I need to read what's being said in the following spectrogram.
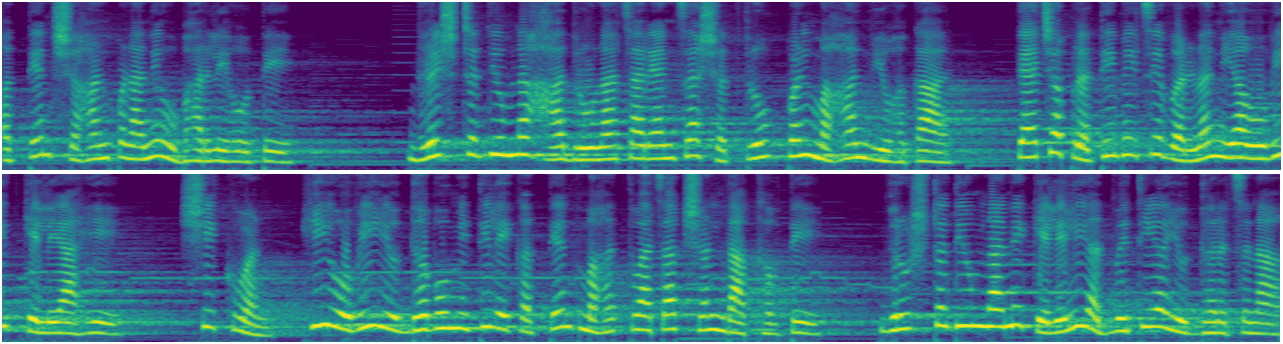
अत्यंत शहाणपणाने उभारले होते. दृष्टद्युम्न हा द्रोणाचार्यांचा शत्रू पण महान व्यूहकार त्याच्या प्रतिभेचे वर्णन या ओवीत केले आहे. शिकवण. ही ओवी युद्धभूमीतील एक अत्यंत महत्त्वाचा क्षण दाखवते. दृष्टद्युम्नाने केलेली अद्वितीय युद्धरचना.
